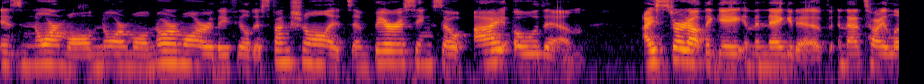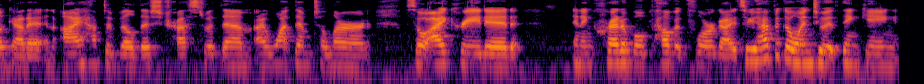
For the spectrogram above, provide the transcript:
is normal, normal, normal, or they feel dysfunctional. It's embarrassing. So I owe them. I start out the gate in the negative, and that's how I look at it. And I have to build this trust with them. I want them to learn. So I created an incredible pelvic floor guide. So you have to go into it thinking,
